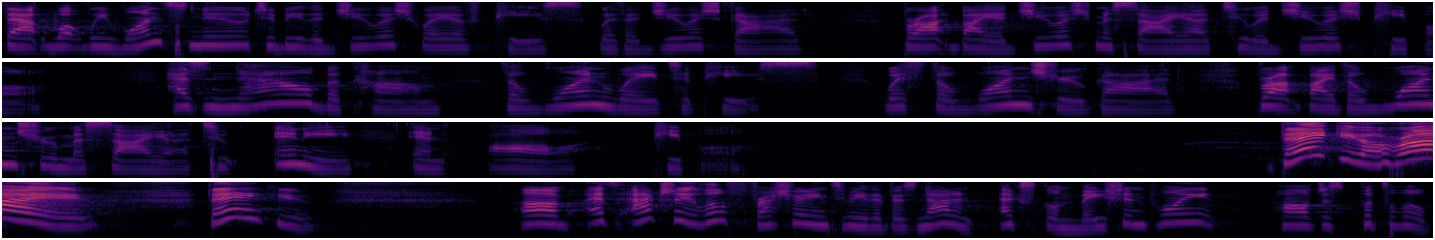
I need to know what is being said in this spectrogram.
that what we once knew to be the Jewish way of peace with a Jewish God, brought by a Jewish Messiah to a Jewish people, has now become the one way to peace with the one true God, brought by the one true Messiah to any and all people. Thank you, all right. Thank you. Um, it's actually a little frustrating to me that there's not an exclamation point. Paul just puts a little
